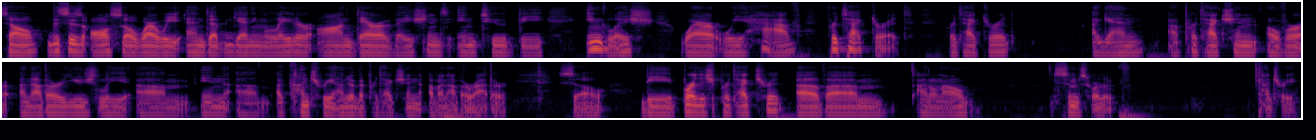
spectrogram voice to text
So, this is also where we end up getting later on derivations into the English, where we have protectorate. Protectorate, again, a protection over another, usually um, in um, a country under the protection of another, rather. So the British protectorate of, um, I don't know, some sort of country.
